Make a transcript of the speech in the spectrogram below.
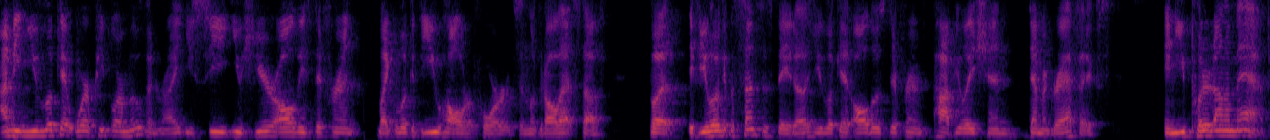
I mean, you look at where people are moving, right? You see you hear all these different like look at the U-Haul reports and look at all that stuff. But if you look at the census data, you look at all those different population demographics, and you put it on a map,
